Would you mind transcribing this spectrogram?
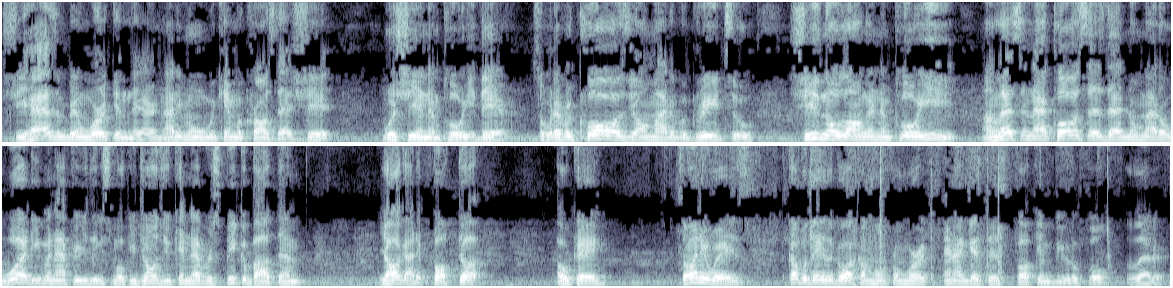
she hasn't been working there. Not even when we came across that shit was she an employee there. So whatever clause y'all might have agreed to, she's no longer an employee. Unless in that clause says that no matter what, even after you leave Smokey Jones, you can never speak about them. Y'all got it fucked up. Okay? So anyways, a couple days ago, I come home from work and I get this fucking beautiful letter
